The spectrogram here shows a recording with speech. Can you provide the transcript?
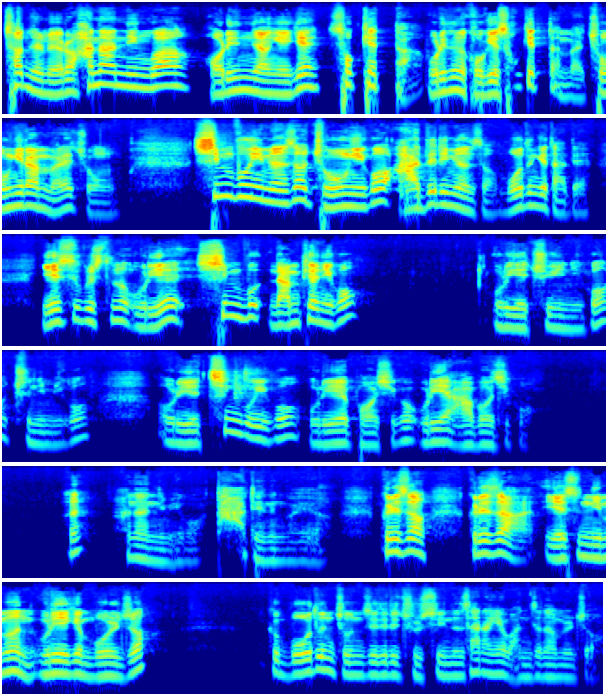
첫 열매로 하나님과 어린 양에게 속했다. 우리는 거기에 속했단 말이에요. 종이란 말이에요, 종. 신부이면서 종이고 아들이면서 모든 게 다 돼. 예수 그리스도는 우리의 신부, 남편이고, 우리의 주인이고, 주님이고, 우리의 친구이고, 우리의 벗이고, 우리의 아버지고, 에? 하나님이고, 다 되는 거예요. 그래서, 그래서 예수님은 우리에게 뭘 줘? 그 모든 존재들이 줄 수 있는 사랑의 완전함을 줘.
